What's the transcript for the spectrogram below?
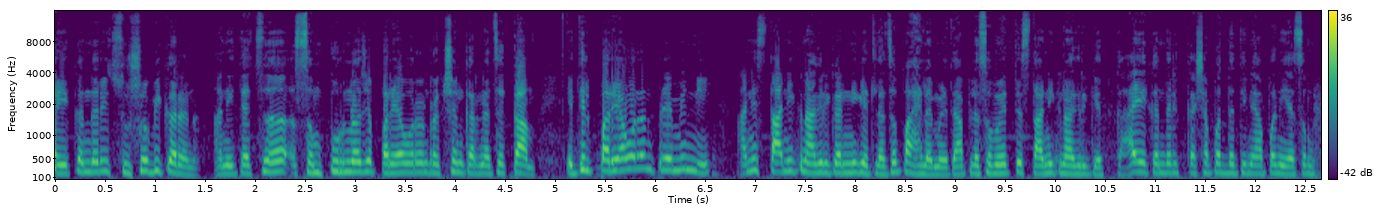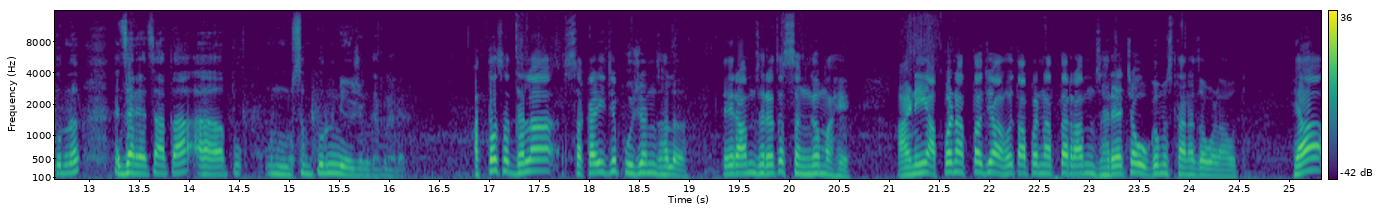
एकंदरीत सुशोभीकरण आणि त्याचं संपूर्ण जे पर्यावरण रक्षण करण्याचं काम येथील पर्यावरण प्रेमींनी आणि स्थानिक नागरिकांनी घेतल्याचं पाहायला मिळतं आपल्यासमोर ते स्थानिक नागरिक आहेत. काय एकंदरीत कशा पद्धतीने आपण या संपूर्ण झऱ्याचं आता पु- संपूर्ण नियोजन करणार आहे आत्ता सध्याला सकाळी जे पूजन झालं ते रामझऱ्याचा संगम आहे. आणि आपण आत्ता जे आहोत आपण आत्ता रामझऱ्याच्या उगमस्थानाजवळ आहोत. ह्या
